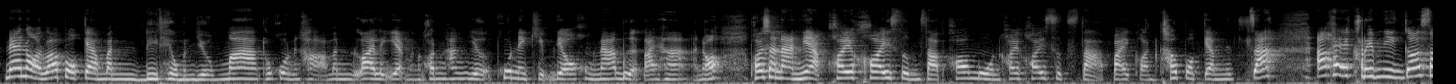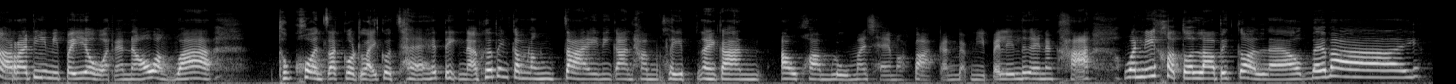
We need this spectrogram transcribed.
แน่นอนว่าโปรแกรมมันดีเทลมันเยอะมากทุกคนค่ะ มันรายละเอียดมันค่อนข้างเยอะพูดในคลิปเดียวคงน่าเบื่อตายหาเนาะเพราะฉะนั้นเนี่ยค่อยๆซึมซับข้อมูล ค่อยๆศึกษาไปก่อนเข้าโปรแกรมนะจ๊ะโอเคคลิปนี้ก็สาระดีมีประโยชน์นะเนาะหวังว่าทุกคนจะกดไลค์กดแชร์ให้ติ๊กนะ เพื่อเป็นกำลังใจในการทำคลิปในการ เอาความรู้มาแชร์มาฝากกันแบบนี้ไปเรื่อยๆนะคะ วันนี้ขอตัวลาไปก่อนแล้ว บ๊ายบาย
